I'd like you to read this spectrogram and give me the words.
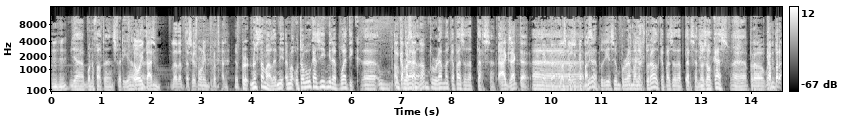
Uh. -huh. Ja bona falta ens faria. Oh, i tant. L'adaptació és molt important. Però no està mal, eh? Ho trobo quasi, mira, poètic. Uh, un, El un que ha passat, programa, no? Un programa capaç d'adaptar-se. Ah, exacte, exacte. Eh, Les coses que passen. Mira, podria ser un programa electoral capaç d'adaptar-se. No és el cas, eh, però... Camp, eh,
